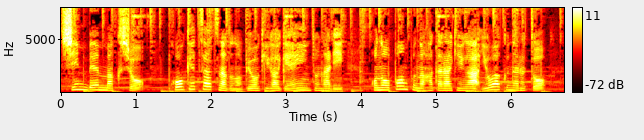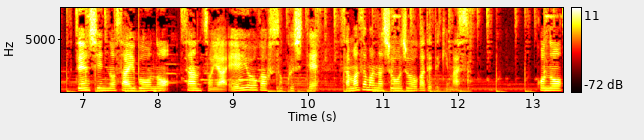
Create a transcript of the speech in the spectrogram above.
心弁膜症高血圧などの病気が原因となりこのポンプの働きが弱くなると全身の細胞の酸素や栄養が不足して様々な症状が出てきます。この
